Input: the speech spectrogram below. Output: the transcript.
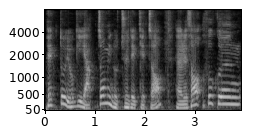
백도 여기 약점이 노출돼 있겠죠. 그래서 흑은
